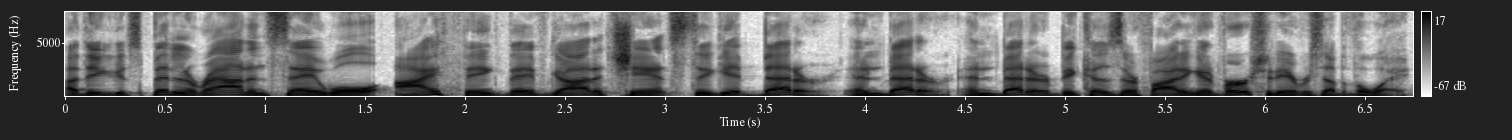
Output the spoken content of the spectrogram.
I think you could spin it around and say, well, I think they've got a chance to get better and better and better because they're fighting adversity every step of the way.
